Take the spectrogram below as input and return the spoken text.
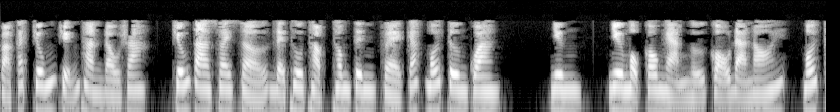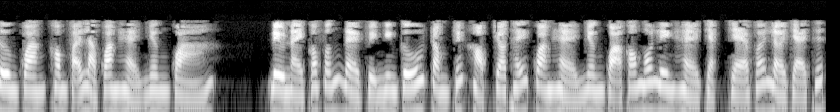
và cách chúng chuyển thành đầu ra, chúng ta xoay sở để thu thập thông tin về các mối tương quan. Nhưng, như một câu ngạn ngữ cổ đã nói, mối tương quan không phải là quan hệ nhân quả. Điều này có vấn đề vì nghiên cứu trong triết học cho thấy quan hệ nhân quả có mối liên hệ chặt chẽ với lời giải thích.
